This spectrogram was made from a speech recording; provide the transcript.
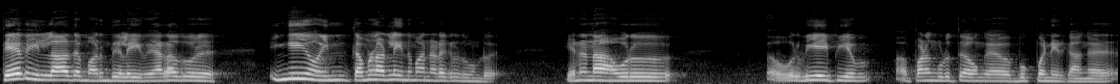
தேவையில்லாத மருந்துகளை யாராவது ஒரு இங்கேயும் இந் தமிழ்நாட்டில் இந்த மாதிரி நடக்கிறது உண்டு. என்னென்னா ஒரு ஒரு விஐபியை பணம் கொடுத்து அவங்க புக் பண்ணியிருக்காங்க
